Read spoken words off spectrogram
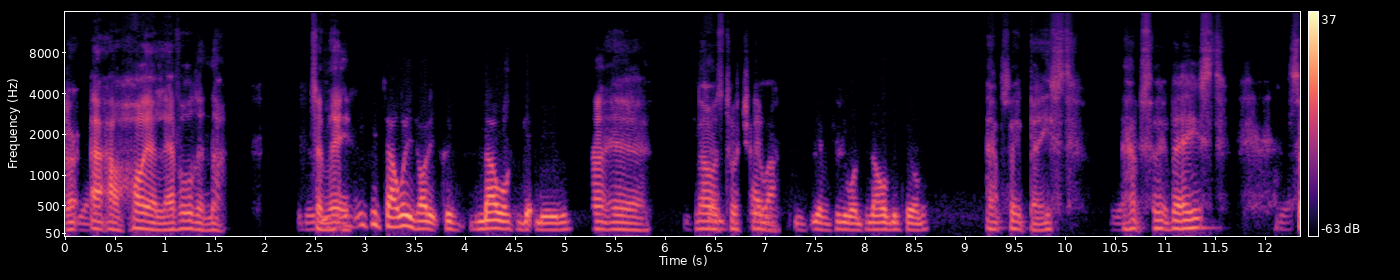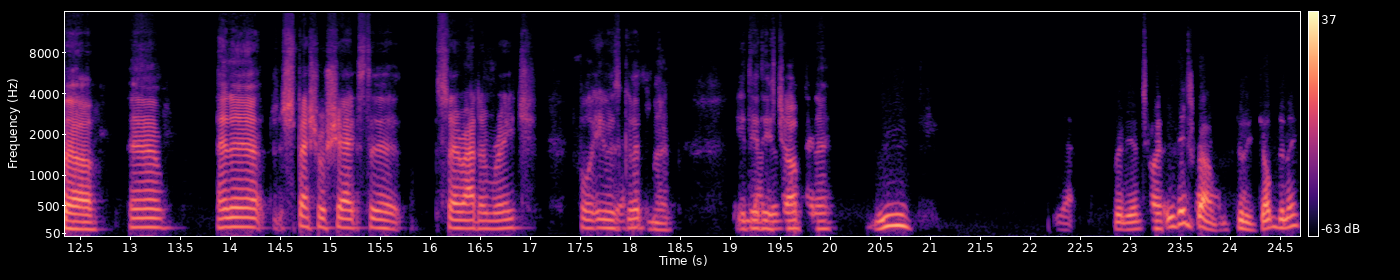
Yeah. at a higher level than that. to You- me. you, can tell when he's on it because no one can get near him. Uh, yeah, No one's touching him. You have really want to hold him till. absolute beast. Yeah. absolute beast. Yeah. So, um, and uh, special shouts to Sir Adam Reach. Thought he was Yes. good, man. He did his job, didn't Mm. Yeah, brilliant. He did. Did his job, didn't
